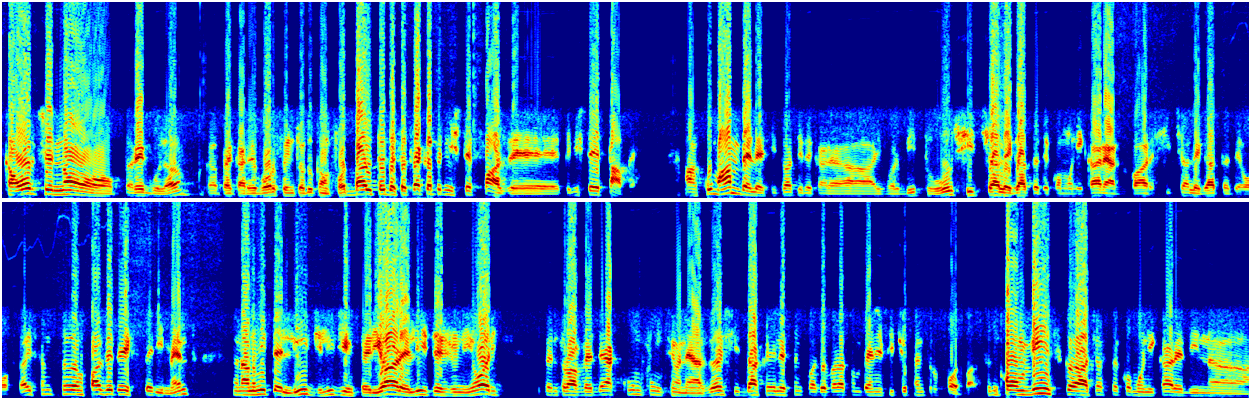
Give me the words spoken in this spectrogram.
Ca orice nouă regulă ca- pe care vor să o introducă în fotbal, trebuie să treacă prin niște faze, prin niște etape. Acum ambele situații de care ai vorbit tu, și cea legată de comunicarea în VAR și cea legată de offside, sunt în faze de experiment în anumite ligi, ligi inferioare, ligi de juniori, pentru a vedea cum funcționează și dacă ele sunt cu adevărat un beneficiu pentru fotbal. Sunt convins că această comunicare din uh,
